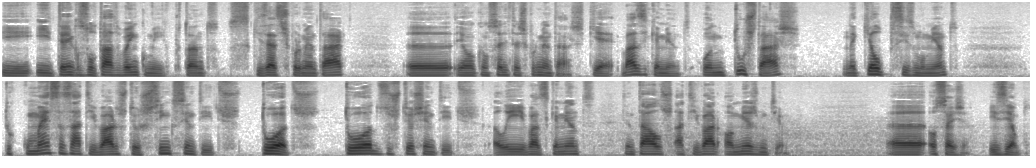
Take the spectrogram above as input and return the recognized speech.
e, e tem resultado bem comigo. Portanto, se quiseres experimentar, uh, eu aconselho-te a experimentares, que é basicamente onde tu estás, naquele preciso momento tu começas a ativar os teus cinco sentidos, todos, todos os teus sentidos. Ali, basicamente, tentá-los ativar ao mesmo tempo. Uh, ou seja, exemplo,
